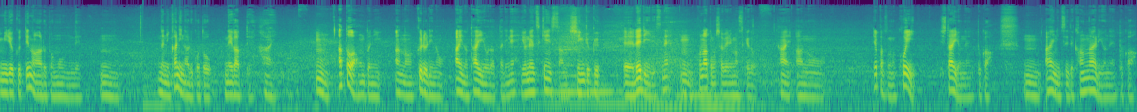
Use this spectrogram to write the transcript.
魅力っていうのはあると思うんで、うん、何かになることを願ってはい、うん、あとは本当にあのくるりの「愛の太陽」だったりね米津玄師さんの新曲「えー、レディー」ですね、うん、この後も喋りますけどはいあのやっぱその恋したいよねとか、うん、愛について考えるよねとか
